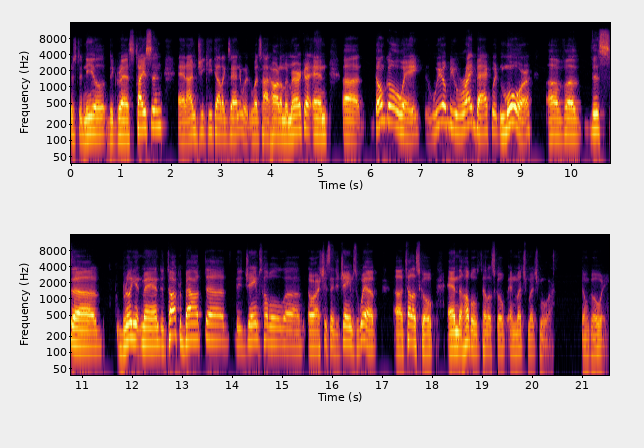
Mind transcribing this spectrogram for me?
Mr. Neil deGrasse Tyson, and I'm G. Keith Alexander with What's Hot Harlem America. And uh, don't go away. We'll be right back with more of uh, this uh, brilliant man to talk about uh, the James Hubble, uh, or I should say, the James Webb uh, telescope and the Hubble telescope, and much, much more. Don't go away.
